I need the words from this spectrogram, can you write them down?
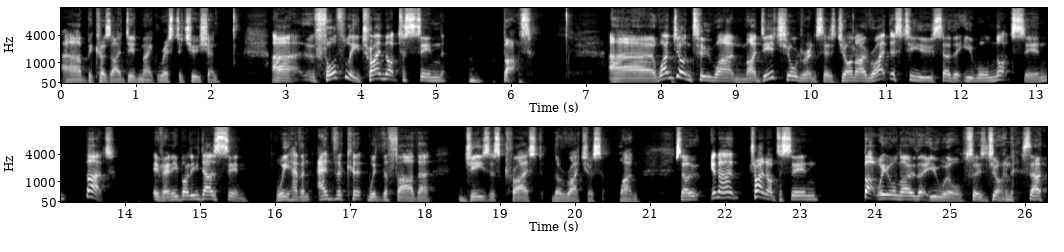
uh, because I did make restitution. Uh, fourthly, try not to sin, but. Uh, 1 John 2 1, my dear children, says John, I write this to you so that you will not sin, but if anybody does sin, we have an advocate with the Father, Jesus Christ, the righteous one. So, you know, try not to sin, but we all know that you will, says John. So,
